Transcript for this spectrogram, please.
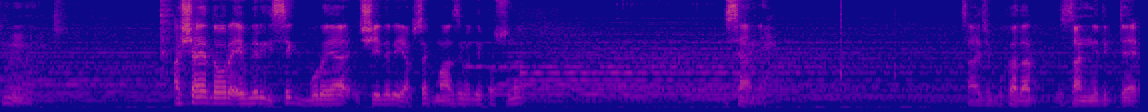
Hmm. Aşağıya doğru evleri gitsek buraya şeyleri yapsak malzeme deposunu bir saniye. Sadece bu kadar zannedip de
